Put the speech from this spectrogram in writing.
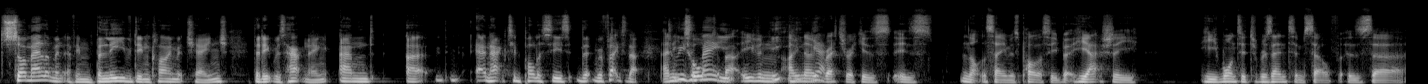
some element of him believed in climate change, that it was happening, and uh, enacted policies that reflected that. And he talked May- about even he- I know yeah. rhetoric is is not the same as policy, but he actually he wanted to present himself as uh,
